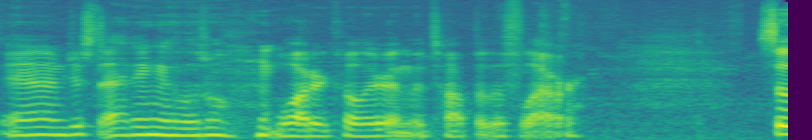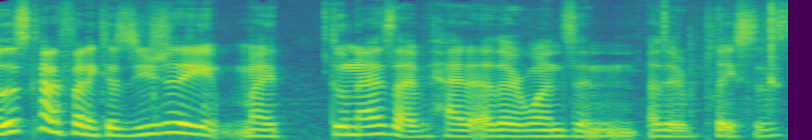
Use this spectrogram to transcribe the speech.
And I'm just adding a little watercolor in the top of the flower. So this is kind of funny because usually my tunas, I've had other ones in other places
